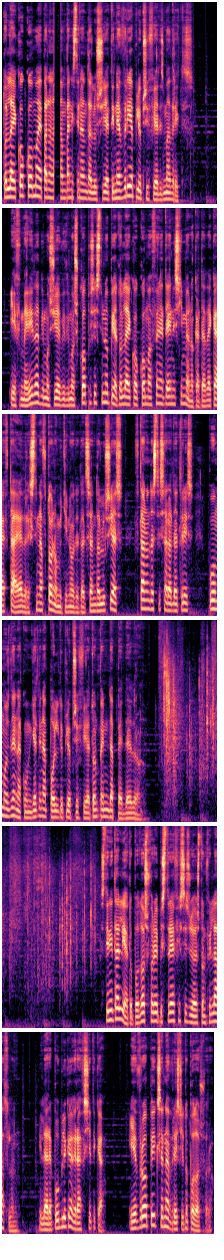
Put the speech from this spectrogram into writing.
Το Λαϊκό Κόμμα επαναλαμβάνει στην Ανταλουσία την ευρεία πλειοψηφία της Μαδρίτης. Η εφημερίδα δημοσιεύει δημοσκόπηση στην οποία το Λαϊκό Κόμμα φαίνεται ενισχυμένο κατά 17 έδρες στην αυτόνομη κοινότητα της Ανταλουσίας, φτάνοντας στις 43, που όμως δεν ακούν για την απόλυτη πλειοψηφία των 55 έδρων. Στην Ιταλία, το ποδόσφαιρο επιστρέφει στις ζωές των φιλάθλων. Η Λα Ρεπούμπλικα γράφει σχετικά. Η Ευρώπη ξαναβρίσκει το ποδόσφαιρο.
